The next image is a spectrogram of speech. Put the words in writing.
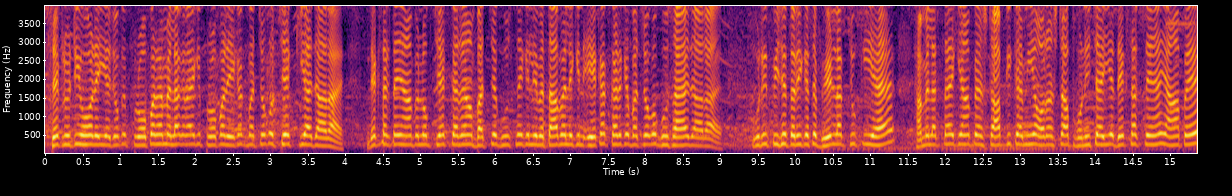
सिक्योरिटी हो रही है, जो कि प्रॉपर हमें लग रहा है कि प्रॉपर एक एक बच्चों को चेक किया जा रहा है। देख सकते हैं, यहाँ पे लोग चेक कर रहे हैं बच्चे घुसने के लिए बेताब है, लेकिन एक एक करके बच्चों को घुसाया जा रहा है। पूरी पीछे तरीके से भीड़ लग चुकी है। हमें लगता है कि यहाँ पे स्टाफ की कमी है और स्टाफ होनी चाहिए। देख सकते हैं यहाँ पे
